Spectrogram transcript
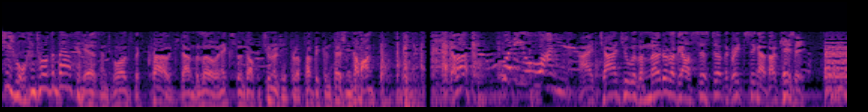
She's walking toward the balcony. Yes, and towards the crowd down below. An excellent opportunity for a public confession. Come on. Stella, What do you want? I charge you with the murder of your sister, the great singer, Valchese. Oh,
